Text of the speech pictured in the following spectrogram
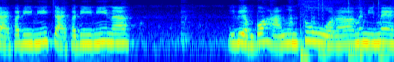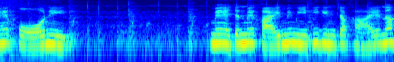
จ่ายคดีนี้จ่ายคดีนี้นะอีเหลี่ยมก็หาเงินสู้นะไม่มีแม่ให้ขอนี่ แม่ฉันไม่ขายไม่มีที่ดินจะขายนะ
